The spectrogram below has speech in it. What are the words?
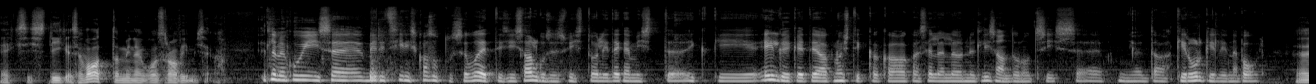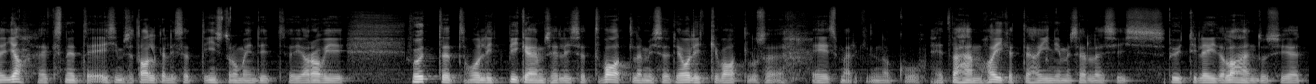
ehk siis liigese vaatamine koos ravimisega ütleme, kui see meditsiinis kasutusse võeti, siis alguses vist oli tegemist äh, ikkagi eelkõige diagnostikaga, aga sellele on nüüd lisandunud siis nii-öelda kirurgiline pool. jah, eks need esimesed algelised instrumendid ja ravi võtted olid pigem sellised vaatlemised ja olidki vaatluse eesmärgil nagu, et vähem haiget teha inimesele, siis püüti leida lahendusi, et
